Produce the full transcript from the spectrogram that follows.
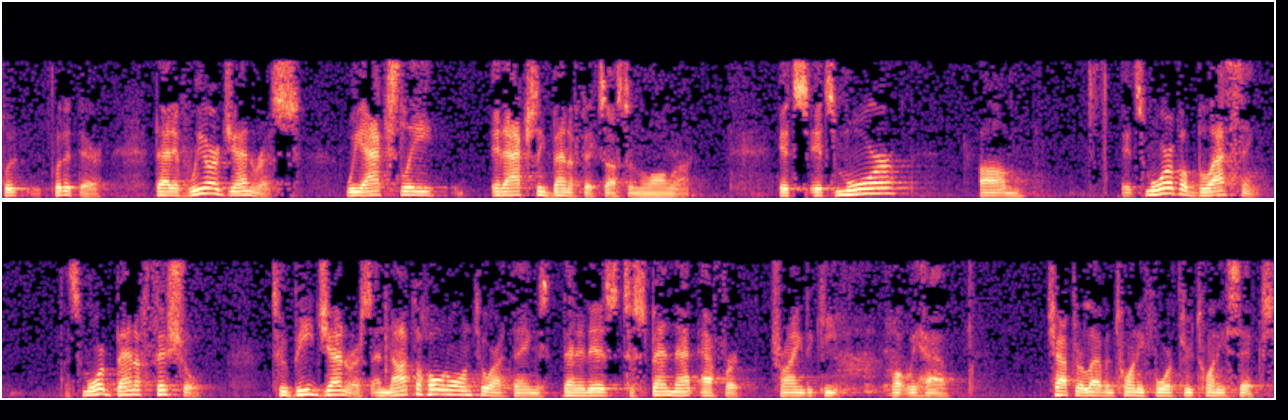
put, put it there. That if we are generous, we actually, it actually benefits us in the long run. It's, it's more, um, it's more of a blessing. It's more beneficial to be generous and not to hold on to our things than it is to spend that effort trying to keep what we have chapter 11, 24 through 26.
